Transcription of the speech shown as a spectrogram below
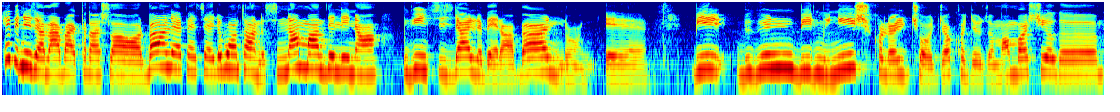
Hepinize merhaba arkadaşlar. Ben LPS'li Montanası'ndan Mandalina. Bugün sizlerle beraber e, bir bugün bir mini kraliçe olacak. Hadi o zaman başlayalım.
